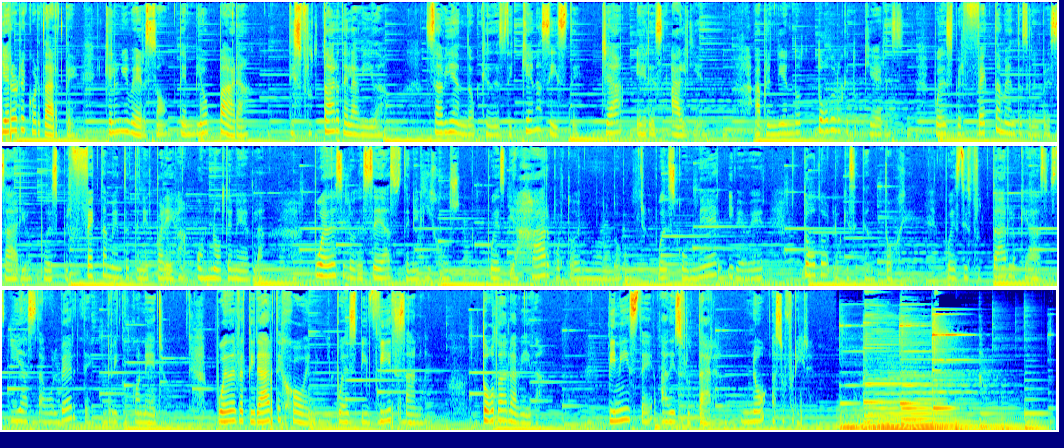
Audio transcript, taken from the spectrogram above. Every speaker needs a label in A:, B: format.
A: quiero recordarte que el universo te envió para disfrutar de la vida, sabiendo que desde que naciste ya eres alguien, aprendiendo todo lo que tú quieres. Puedes perfectamente ser empresario, puedes perfectamente tener pareja o no tenerla. Puedes, si lo deseas, tener hijos, puedes viajar por todo el mundo, puedes comer y beber todo lo que se te antoje, puedes disfrutar lo que haces y hasta volverte rico con ello. Puedes retirarte joven y puedes vivir sano toda la vida. Viniste a disfrutar, no a sufrir.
